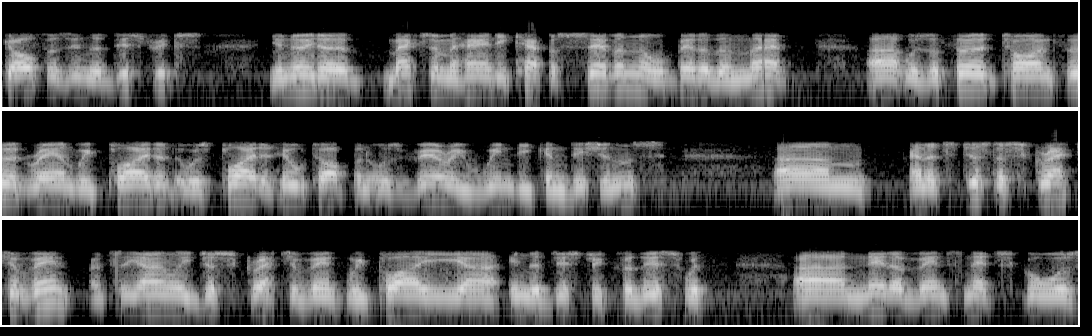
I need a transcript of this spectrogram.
golfers in the districts. You need a maximum handicap of seven or better than that. Uh, it was the third time, third round we played it. It was played at Hilltop and it was very windy conditions. Um, and it's just a scratch event. It's the only just scratch event we play uh, in the district for this with uh, net events, net scores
